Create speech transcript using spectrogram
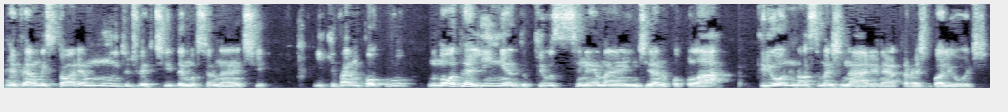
revela uma história muito divertida, emocionante e que vai um pouco numa outra linha do que o cinema indiano popular criou no nosso imaginário, né, através de Bollywood.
